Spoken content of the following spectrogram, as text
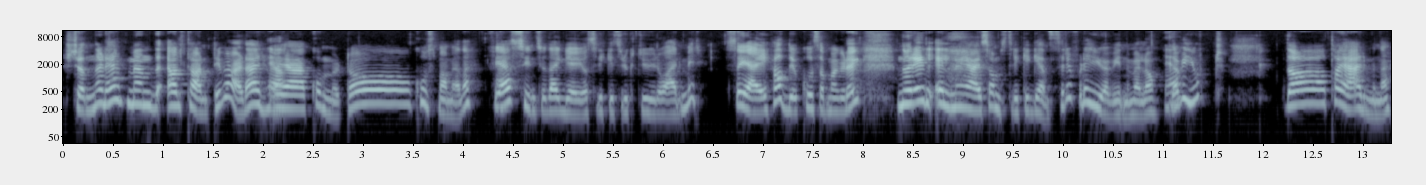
skjønner det, men alternativet er der, og jeg kommer til å kose meg med det. For jeg syns jo det er gøy å strikke struktur og ermer. Så jeg hadde jo kosa meg gløgg. Når El- Ellen og jeg samstrikker gensere, for det gjør vi innimellom, det har vi gjort, da tar jeg ermene.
